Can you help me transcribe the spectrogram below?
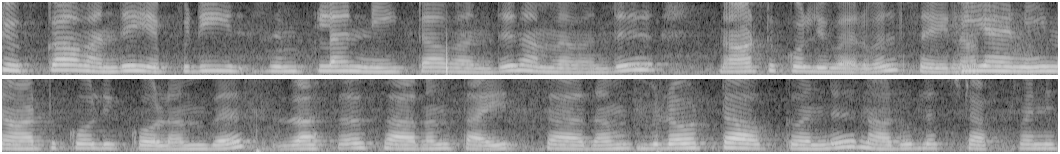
குக்காக வந்து எப்படி சிம்பிளாக நீட்டாக வந்து நம்ம வந்து நாட்டுக்கோழி வறுவல் செய்யலாம். பிரியாணி நாட்டுக்கோழி குழம்பு ரச சாதம் தயிர் சாதம் புரோட்டாவுக்கு வந்து நடுவில் ஸ்டஃப் பண்ணி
